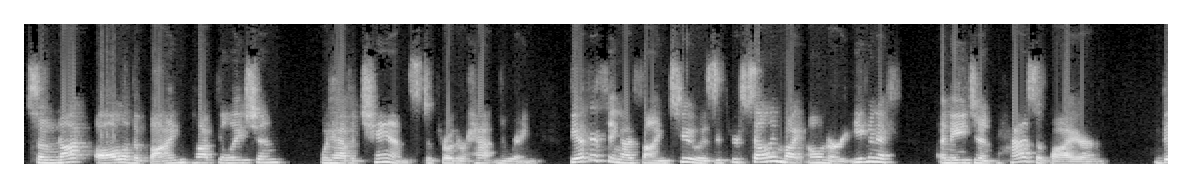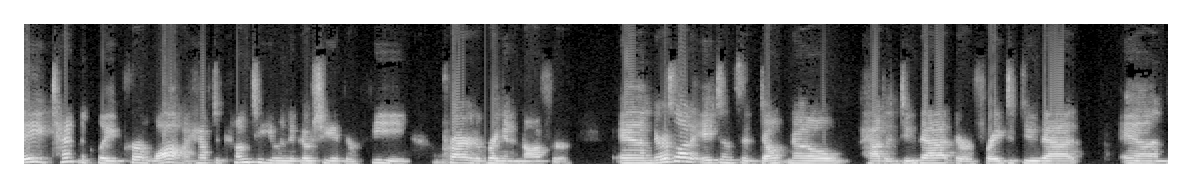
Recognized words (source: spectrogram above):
So, not all of the buying population would have a chance to throw their hat in the ring. The other thing I find too is if you're selling by owner, even if an agent has a buyer, they technically, per law, have to come to you and negotiate their fee prior to bringing an offer. And there's a lot of agents that don't know how to do that. They're afraid to do that and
